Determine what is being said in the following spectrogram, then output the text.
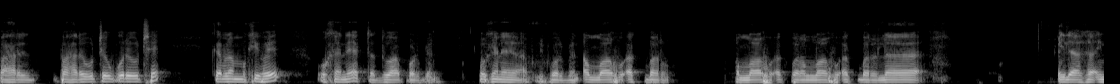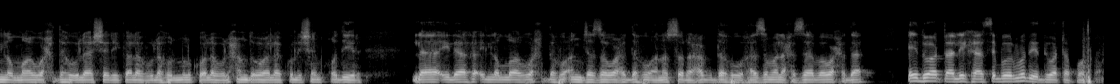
পাহাড়ের, পাহাড়ে উঠে, উপরে উঠে কেবলামুখী হয়ে ওখানে একটা দোয়া পড়বেন। ওখানে আপনি পড়বেন, আল্লাহ আকবর আল্লাহ আকবর আল্লাহ আকবর ইলাহা ইল্লাল্লাহ ওয়াহদাহু লা শারীকা লাহু, লাহুল মুলকু ওয়া লাহুল হামদু ওয়া আলা কুল্লি শাইইন কদির লা ইলাহা ইল্লাল্লাহ ওয়াহদাহু ওয়াহদাহু ওয়া নাসারা আবদাহু ওয়াহদা। এই দোয়াটা লেখা আছে বইয়ের মধ্যে, এই দোয়াটা পড়বেন।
